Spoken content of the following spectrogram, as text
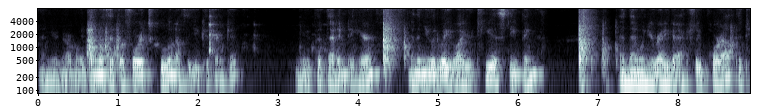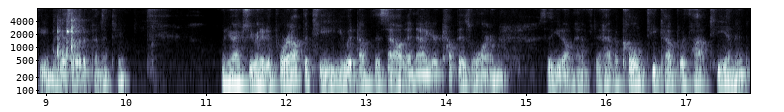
and you're normally done with it before it's cool enough that you could drink it. And you put that into here and then you would wait while your tea is steeping. And then when you're ready to actually pour out the tea, I guess I would have done that too. When you're actually ready to pour out the tea, you would dump this out and now your cup is warm. So you don't have to have a cold teacup with hot tea in it.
